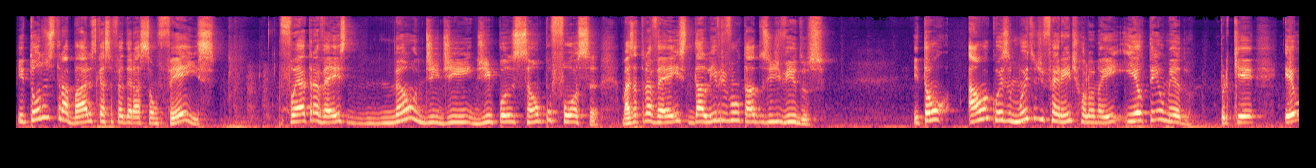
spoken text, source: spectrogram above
E todos os trabalhos que essa federação fez foi através não de, de, de imposição por força, mas através da livre vontade dos indivíduos. Então há uma coisa muito diferente rolando aí e eu tenho medo, porque eu,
